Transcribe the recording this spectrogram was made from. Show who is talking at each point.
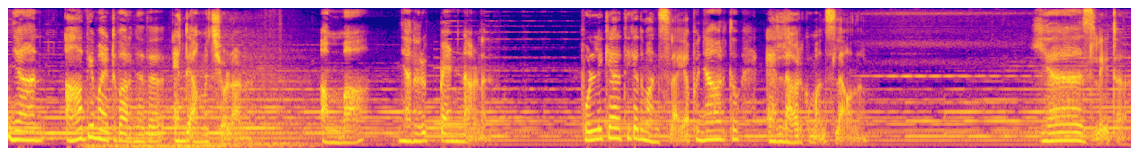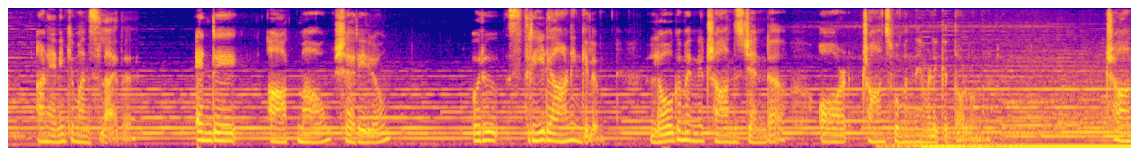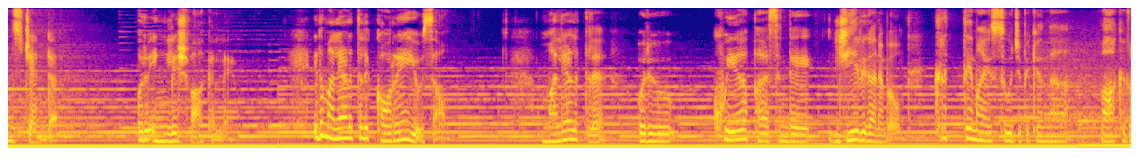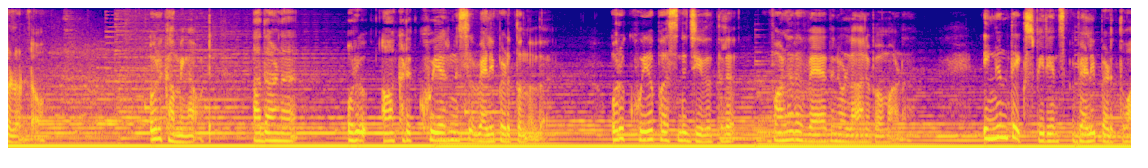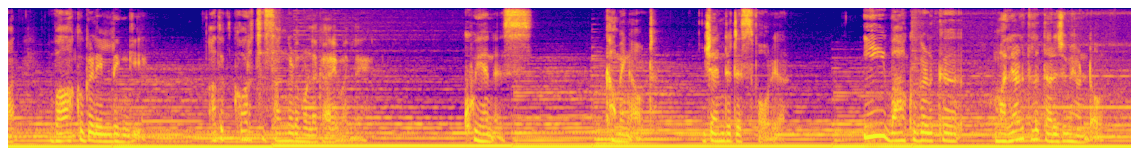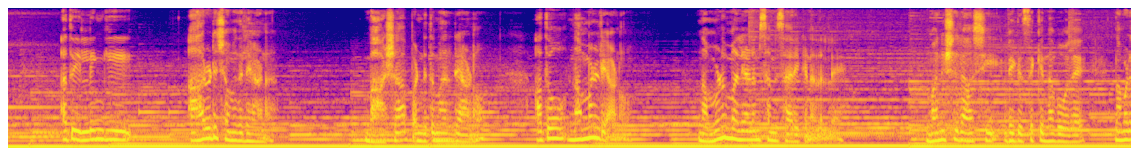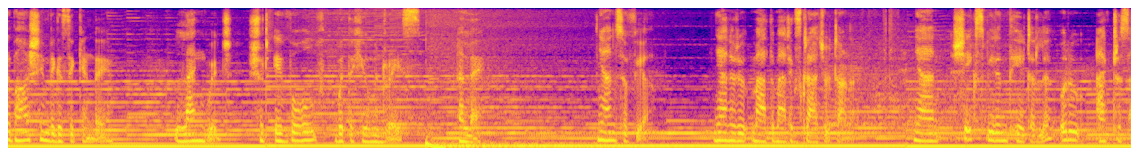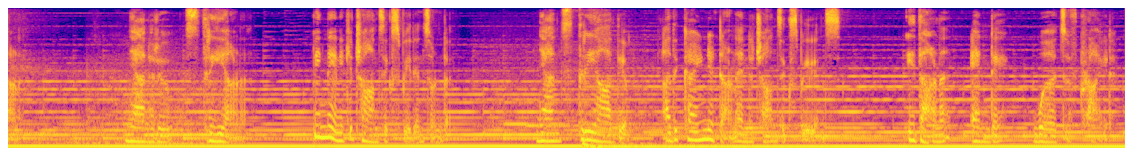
Speaker 1: ഞാൻ ആദ്യമായിട്ട് പറഞ്ഞത് എന്റെ അമ്മച്ചിയോടാണ്. അമ്മ ഞാനൊരു പെണ്ണാണ്. പുള്ളിക്കാരത്തേക്ക് അത് മനസ്സിലായി. അപ്പോൾ ഞാൻ ഓർത്തു എല്ലാവർക്കും മനസ്സിലാവുന്നു. യേഴ്സ് ലേറ്റർ ആണ് എനിക്ക് മനസ്സിലായത്. എന്റെ ആത്മാവും ശരീരവും ഒരു സ്ത്രീയുടെ ആണെങ്കിലും ലോകം എന്നെ ട്രാൻസ്ജെൻഡർ ഓർ ട്രാൻസ് വുമെന്നെ വിളിക്കത്തുള്ളൂ. ട്രാൻസ്ജെൻഡർ ഒരു ഇംഗ്ലീഷ് വാക്കല്ലേ? ഇത് മലയാളത്തിൽ കുറേ യൂസ് ആവും മലയാളത്തിൽ ഒരു ക്വിയർ പേഴ്സന്റെ ജീവിതാനുഭവം കൃത്യമായി സൂചിപ്പിക്കുന്ന വാക്കുകളുണ്ടോ? ഒരു കമ്മിങ് ഔട്ട് അതാണ് ഒരു ആക്കടെ ക്വിയർനെസ് വെളിപ്പെടുത്തുന്നത്. ഒരു ക്വിയർ പേഴ്സന്റെ ജീവിതത്തിൽ വളരെ വേദനയുള്ള അനുഭവമാണ്. ഇങ്ങനത്തെ എക്സ്പീരിയൻസ് വെളിപ്പെടുത്തുവാൻ വാക്കുകളില്ലെങ്കിൽ അത് കുറച്ച് സങ്കടമുള്ള കാര്യമല്ലേ? Queerness coming out gender dysphoria ഈ വാക്കുകൾക്ക് മലയാളത്തിൽ തർജമയുണ്ടോ അത് ഇല്ലെങ്കിൽ ആരുടെ ചുമതലയാണ്? ഭാഷാ പണ്ഡിതന്മാരുടെ ആണോ? അതോ നമ്മളുടെ ആണോ? നമ്മളും മലയാളം സംസാരിക്കണതല്ലേ? മനുഷ്യരാശി വികസിക്കുന്ന പോലെ നമ്മുടെ ഭാഷയും വികസിക്കണ്ടേ? Language should evolve with the human race അല്ലേ? ഞാൻ സൊഫിയ. ഞാനൊരു മാത്തമാറ്റിക്സ് ഗ്രാജുവേറ്റ് ആണ്. ഞാൻ ഷേക്സ്പിയറിൻ തിയേറ്ററിൽ ഒരു ആക്ട്രസ് ആണ്. ഞാനൊരു സ്ത്രീയാണ്. പിന്നെ എനിക്ക് ട്രാൻസ് എക്സ്പീരിയൻസ് ഉണ്ട്. ഞാൻ സ്ത്രീ ആദ്യം. അത് കഴിഞ്ഞിട്ടാണ് എന്റെ ട്രാൻസ് എക്സ്പീരിയൻസ് ഇതാണ് എന്റെ വേർഡ്സ് ഓഫ് പ്രൈഡ്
